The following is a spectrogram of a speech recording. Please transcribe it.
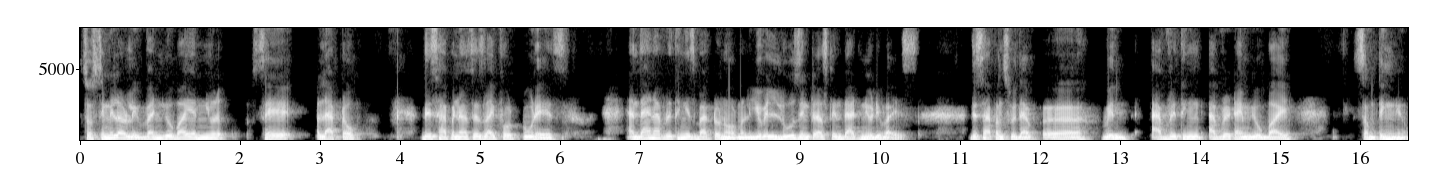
So similarly when you buy a new say a laptop this happiness is like for two days and then everything is back to normal. You will lose interest in that new device. This happens with uh, with everything every time you buy something new.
